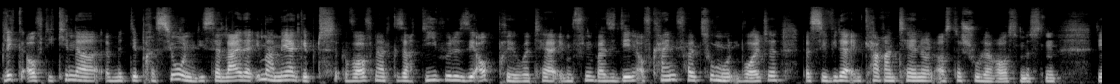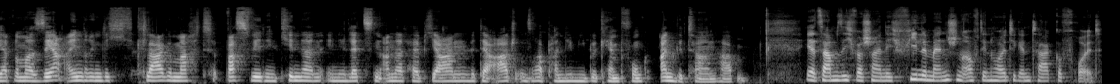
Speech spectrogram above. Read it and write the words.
Blick auf die Kinder mit Depressionen, die es ja leider immer mehr gibt, geworfen, hat gesagt, die würde sie auch prioritär impfen, weil sie denen auf keinen Fall zumuten wollte, dass sie wieder in Quarantäne und aus der Schule raus müssten. Die hat nochmal sehr eindringlich klar gemacht, was wir den Kindern in den letzten anderthalb Jahren mit der Art unserer Pandemiebekämpfung angetan haben. Jetzt haben sich wahrscheinlich viele Menschen auf den heutigen Tag gefreut.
